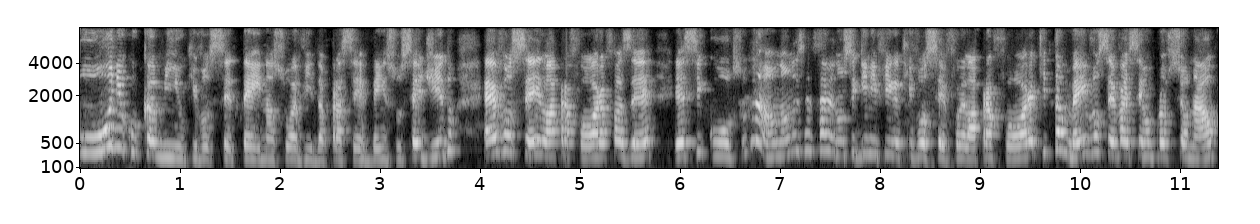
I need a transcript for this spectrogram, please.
o único caminho que você tem na sua vida para ser bem sucedido é você ir lá para fora fazer esse curso. Não, não necessariamente, não significa que você foi lá para fora, que também você vai ser um profissional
